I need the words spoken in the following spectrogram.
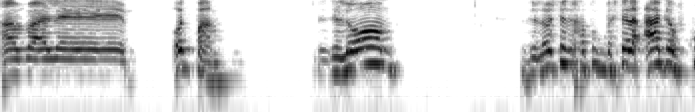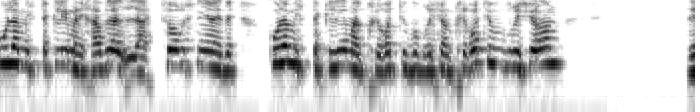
אבל uh, עוד פעם, זה לא... זה לא שזה חקוק בסלע. אגב, כולם מסתכלים, אני חייב לעצור שנייה את זה, כולם מסתכלים על בחירות סיבוב ראשון. בחירות סיבוב ראשון, זה,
